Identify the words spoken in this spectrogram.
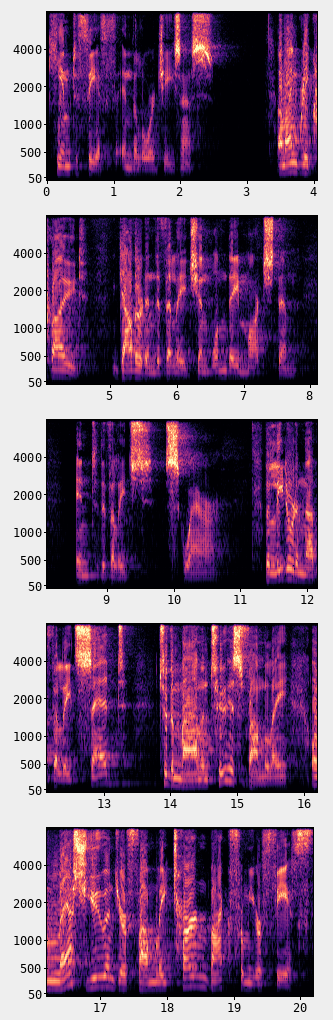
came to faith in the Lord Jesus. An angry crowd gathered in the village and one day marched them into the village square. The leader in that village said to the man and to his family, Unless you and your family turn back from your faith,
